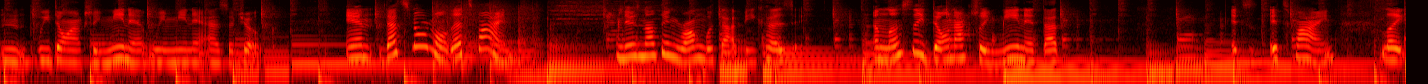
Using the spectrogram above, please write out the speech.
Mm, we don't actually mean it. We mean it as a joke. And that's normal. That's fine. There's nothing wrong with that because unless they don't actually mean it, that it's it's fine. Like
